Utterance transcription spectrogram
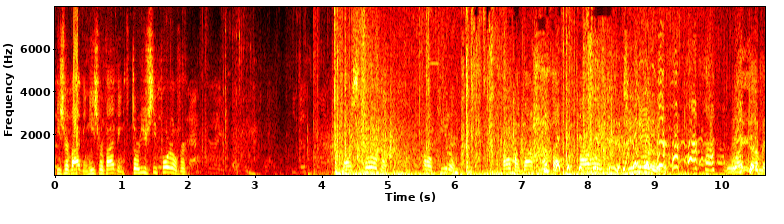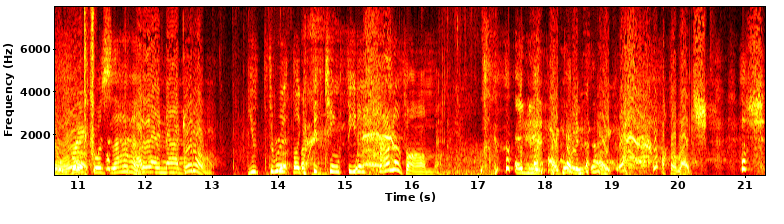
He's reviving. He's reviving. Throw your C4 over. That was terrible. Oh, Peter. Oh my gosh, what the hell are you doing? What the frick was that? How did I not get him? You threw it like 15 feet in front of him. And you, I couldn't. I, hold on. Shh. Shh.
